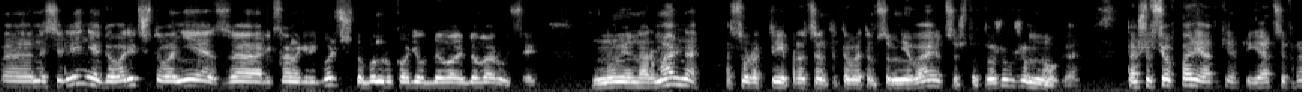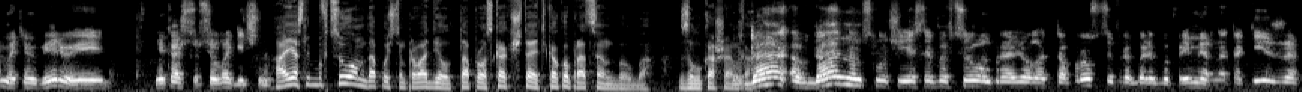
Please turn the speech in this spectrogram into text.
э, населения говорит, что они за Александра Григорьевича, чтобы он руководил Белоруссией. Ну и нормально, а 43% это в этом сомневаются, что тоже уже много. Так что все в порядке. Я цифрам этим верю, и мне кажется, все логично. А если бы в ЦИОМ, допустим, проводил этот опрос, как считаете, какой процент был бы? за Лукашенко? Да, в данном случае, если бы в ЦИОМ провел этот опрос, цифры были бы примерно такие же.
